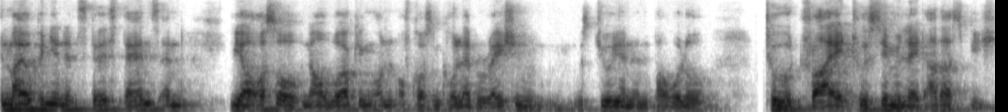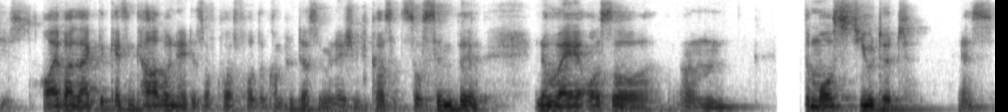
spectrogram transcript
in my opinion, it still stands, and we are also now working on, of course, in collaboration with Julian and Paolo, to try to simulate other species. However, like the calcium carbonate is of course for the computer simulation because it's so simple, in a way also um, the most suited. Yes,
